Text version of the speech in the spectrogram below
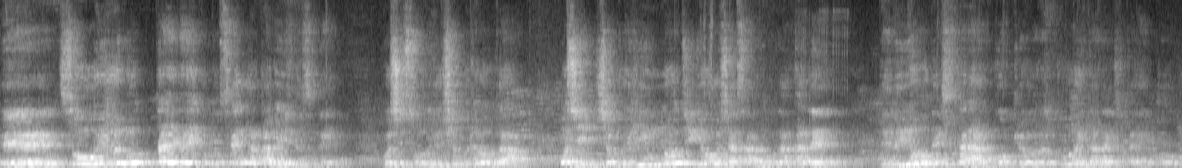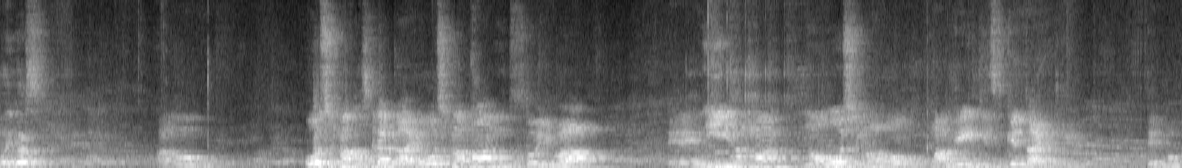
えー、そういうもったいないことせんがためにですねもしそういう食料がもし食品の事業者さんの中で出るようでしたらご協力をいただきたいと思います。あの大島柱会大島ファンの集いは、えー、新居浜の大島を、まあ、元気づけたいというでも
